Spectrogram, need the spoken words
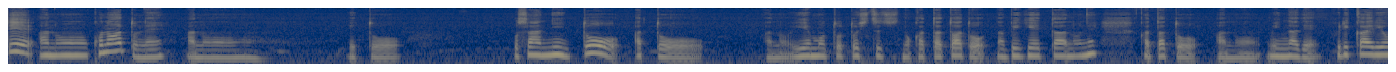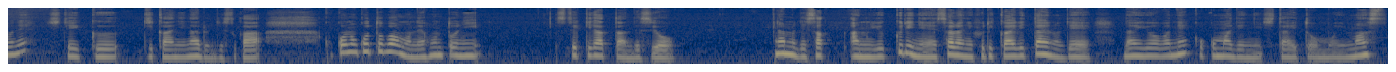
であのこのあとねあのえっとお三人とあとあの家元と執事の方とあとナビゲーターのね方とあのみんなで振り返りをねしていく時間になるんですがここの言葉もね本当に素敵だったんですよ。なのでさあのゆっくりねさらに振り返りたいので内容はねここまでにしたいと思います。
